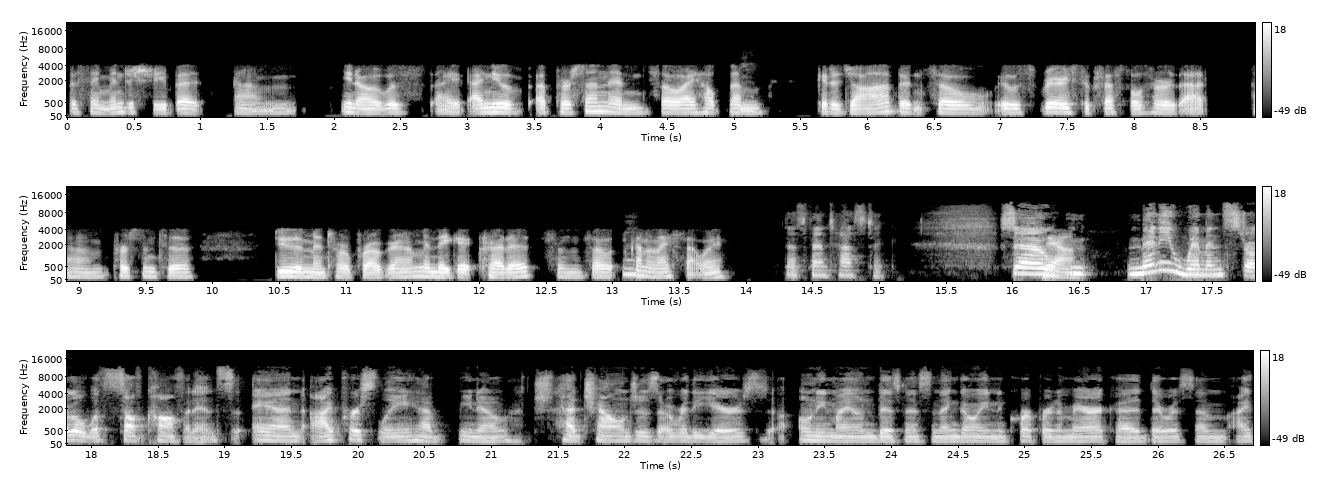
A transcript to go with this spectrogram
the same industry, but um, you know, it was I, I knew a person, and so I helped them mm-hmm. Get a job, and so it was very successful for that um, person to do the mentor program, and they get credits, and so it's mm-hmm. kind of nice that way. That's fantastic. So. Yeah. M- many women struggle with self-confidence and i personally have you know had challenges over the years owning my own business and then going in corporate america there was some i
